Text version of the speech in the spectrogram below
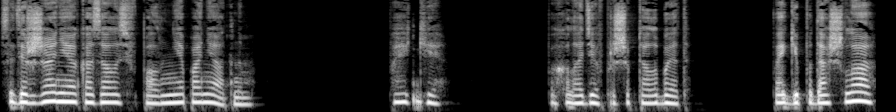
содержание оказалось вполне понятным. «Пегги», — похолодев, прошептала Бет. Пегги подошла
